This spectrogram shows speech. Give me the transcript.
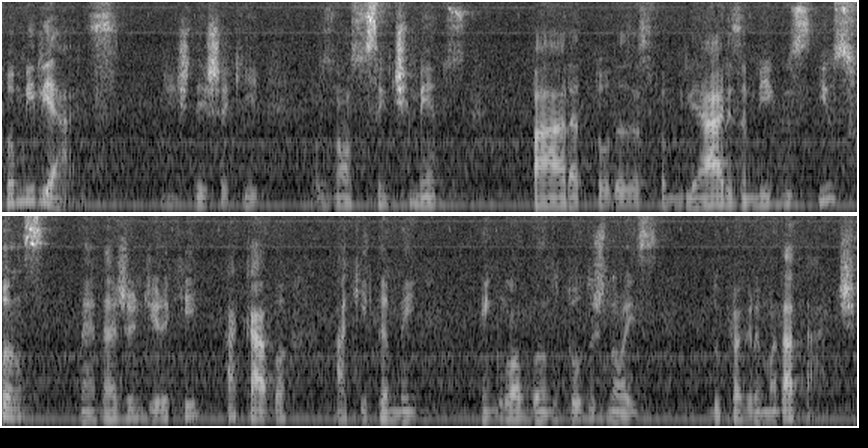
familiares. A gente deixa aqui os nossos sentimentos para todas as familiares, amigos e os fãs né, da Jandira que acaba aqui também englobando todos nós do programa da tarde.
